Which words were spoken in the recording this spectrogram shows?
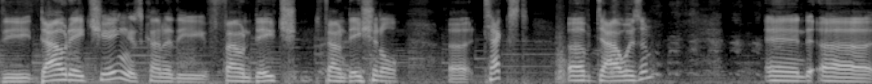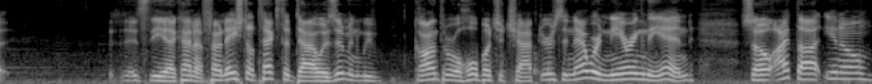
the Tao Te Ching is kind of the foundation, foundational uh, text of Taoism. And uh, it's the uh, kind of foundational text of Taoism, and we've gone through a whole bunch of chapters, and now we're nearing the end. So I thought, you know,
